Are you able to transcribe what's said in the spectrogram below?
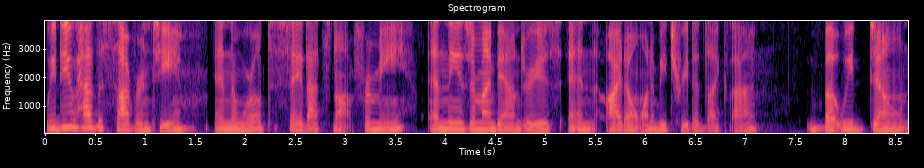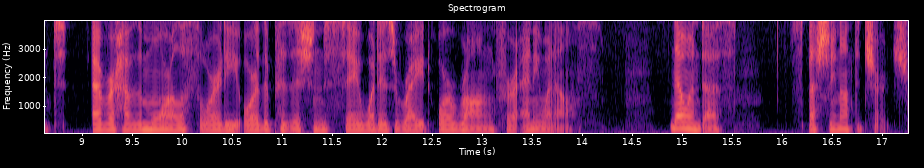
We do have the sovereignty in the world to say that's not for me, and these are my boundaries, and I don't want to be treated like that. But we don't ever have the moral authority or the position to say what is right or wrong for anyone else. No one does, especially not the church.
